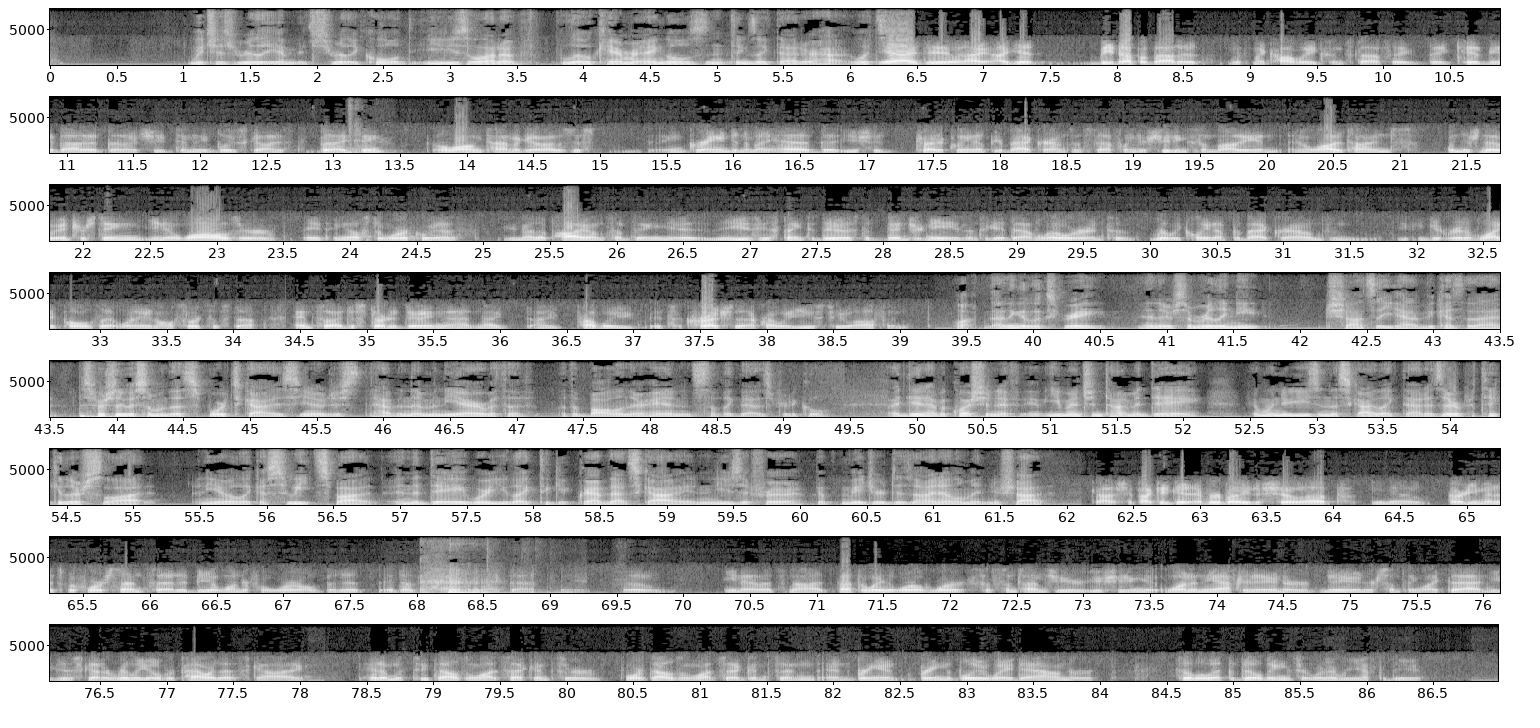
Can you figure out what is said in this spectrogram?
which is really it's really cool. Do you use a lot of low camera angles and things like that, or how, what's Yeah, I do, and I, I get beat up about it with my colleagues and stuff. They they kid me about it that I shoot too many blue skies. But I think a long time ago, I was just ingrained into my head that you should try to clean up your backgrounds and stuff when you're shooting somebody. And, and a lot of times when there's no interesting, you know, walls or anything else to work with, you're not up high on something, it, the easiest thing to do is to bend your knees and to get down lower and to really clean up the backgrounds. And you can get rid of light poles that way and all sorts of stuff. And so I just started doing that, and I, I probably it's a crutch that I probably use too often. Well, I think it looks great, and there's some really neat shots that you have because of that. Especially with some of the sports guys, you know, just having them in the air with a with a ball in their hand and stuff like that is pretty cool. I did have a question. If you mentioned time of day, and when you're using the sky like that, is there a particular slot, you know, like a sweet spot in the day where you like to get grab that sky and use it for a major design element in your shot? Gosh, if I could get everybody to show up, you know, 30 minutes before sunset, it'd be a wonderful world. But it it doesn't happen like that. So you know it's not it's not the way the world works. So sometimes you're you're shooting at one in the afternoon or noon or something like that, and you've just got to really overpower that sky, hit them with 2,000 watt seconds or 4,000 watt seconds, and and bring it bring the blue way down or silhouette the buildings or whatever you have to do.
